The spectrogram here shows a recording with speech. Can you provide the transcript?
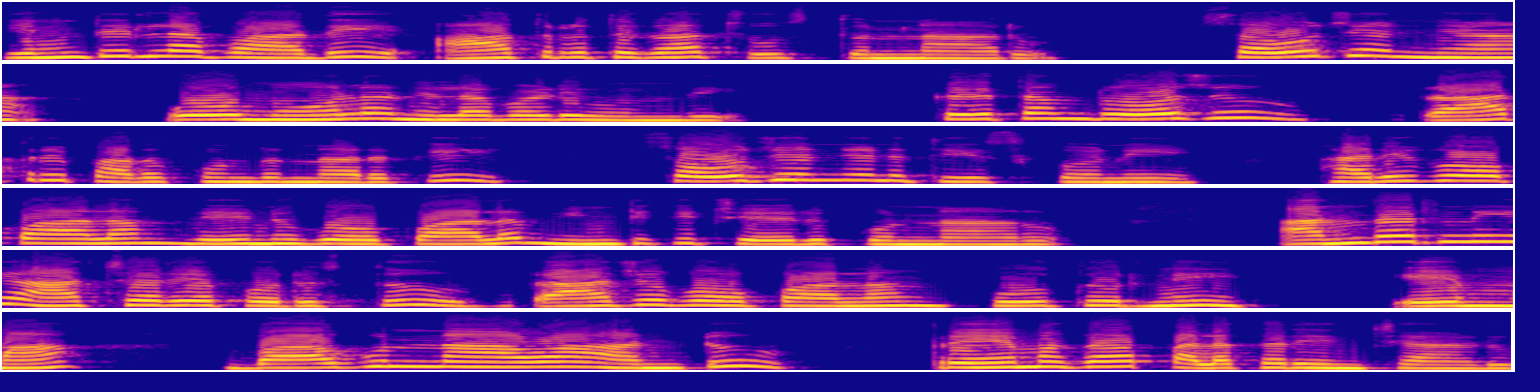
ఇంటిల్లపాది ఆతృతగా చూస్తున్నారు. సౌజన్య ఓ మూల నిలబడి ఉంది. క్రితం రోజు రాత్రి పదకొండున్నరకి సౌజన్యని తీసుకొని హరిగోపాలం వేణుగోపాలం ఇంటికి చేరుకున్నారు. అందర్నీ ఆశ్చర్యపరుస్తూ రాజగోపాలం కూతుర్ని ఏమ్మా బాగున్నావా? అంటూ ప్రేమగా పలకరించాడు.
